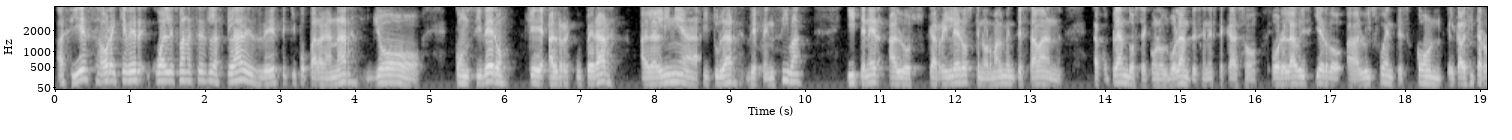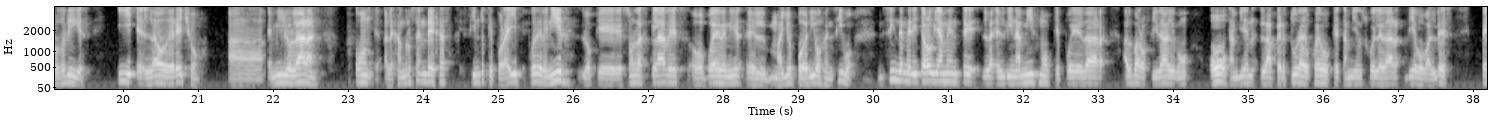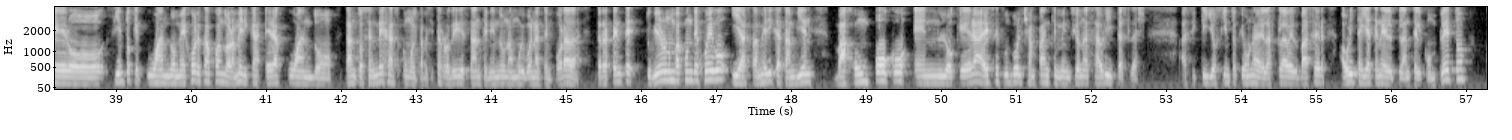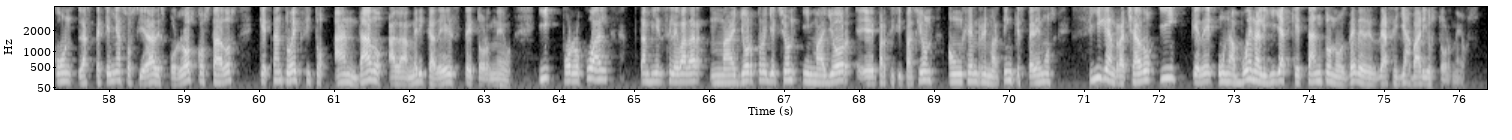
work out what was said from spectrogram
Así es, ahora hay que ver cuáles van a ser las claves de este equipo para ganar. Yo considero que al recuperar a la línea titular defensiva y tener a los carrileros que normalmente estaban acoplándose con los volantes, en este caso por el lado izquierdo a Luis Fuentes con el cabecita Rodríguez y el lado derecho a Emilio Lara con Alejandro Sendejas, siento que por ahí puede venir lo que son las claves o puede venir el mayor poderío ofensivo, sin demeritar obviamente el dinamismo que puede dar Álvaro Fidalgo o también la apertura de juego que también suele dar Diego Valdés pero siento que cuando mejor estaba jugando la América era cuando tanto Sendejas como el Cabecita Rodríguez estaban teniendo una muy buena temporada. De repente tuvieron un bajón de juego y hasta América también bajó un poco en lo que era ese fútbol champán que mencionas ahorita, Slash. Así que yo siento que una de las claves va a ser ahorita ya tener el plantel completo con las pequeñas sociedades por los costados que tanto éxito han dado a la América de este torneo. Y por lo cual también se le va a dar mayor proyección y mayor eh, participación a un Henry Martín que esperemos siga enrachado y que dé una buena liguilla que tanto nos debe desde hace ya varios torneos.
